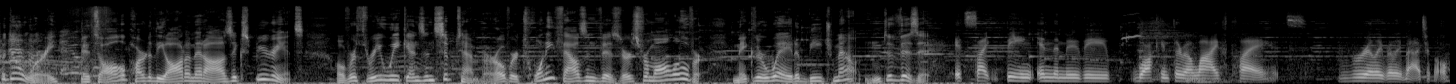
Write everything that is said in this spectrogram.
But don't worry, it's all part of the Autumn at Oz experience. Over three weekends in September, over 20,000 visitors from all over make their way to Beech Mountain to visit. It's like being in the movie, walking through a live play. It's really, really magical.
